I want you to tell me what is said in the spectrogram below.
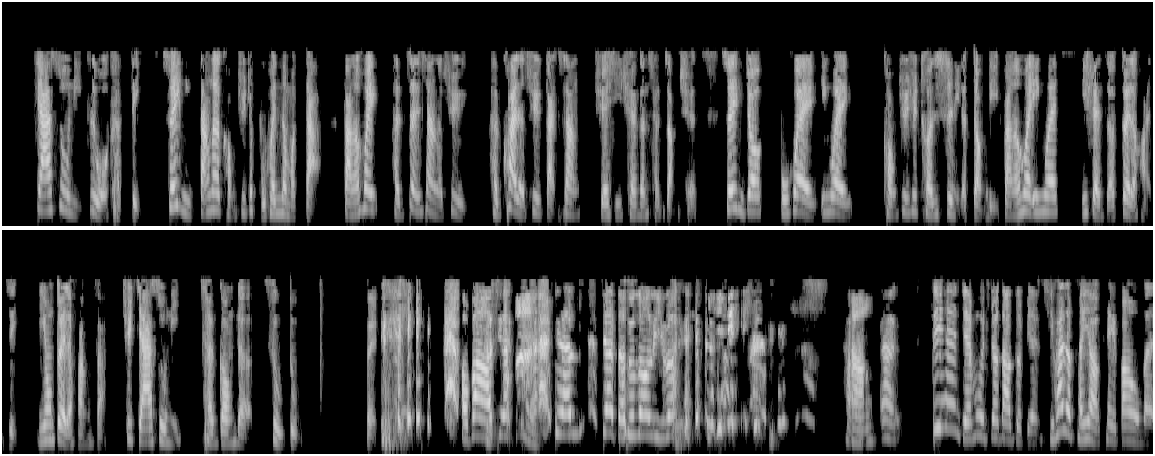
加速你自我肯定，所以你当那个恐惧就不会那么大，反而会很正向的去很快的去赶上学习圈跟成长圈，所以你就不会因为恐惧去吞噬你的动力，反而会因为你选择对的环境，你用对的方法去加速你成功的速度。对，好棒啊！现在现在现在得出这种理论。好，那今天的节目就到这边。喜欢的朋友可以帮我们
